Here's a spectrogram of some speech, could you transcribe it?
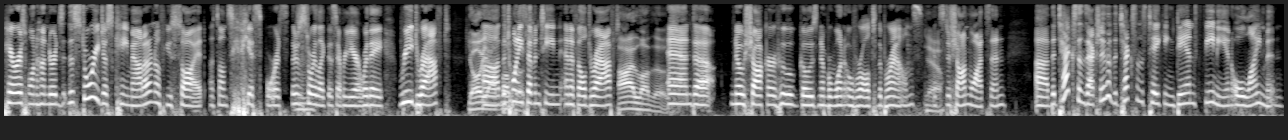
Harris 100s. The story just came out. I don't know if you saw it. It's on CBS Sports. There's a story like this every year where they redraft Mm-hmm. Oh, yeah, uh, the love 2017 NFL draft. I love those. And uh, no shocker, who goes number one overall to the Browns? Yeah. It's Deshaun Watson. Uh, the Texans actually, the Texans taking Dan Feeney, an old lineman,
